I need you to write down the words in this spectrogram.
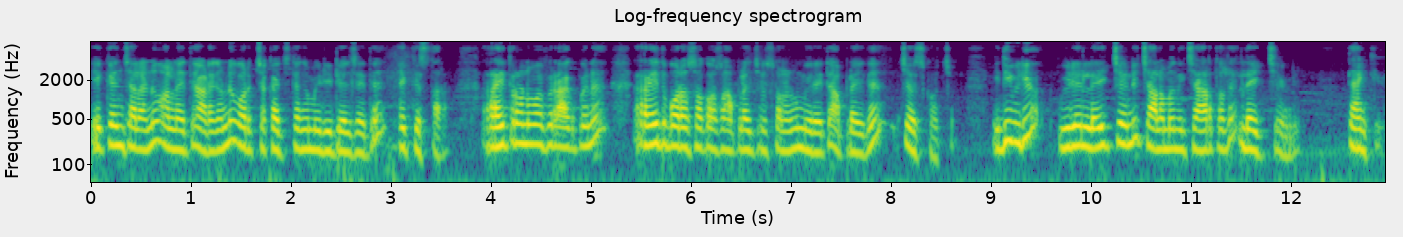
ఎక్కించాలని వాళ్ళని అయితే అడగండి. వారు ఖచ్చితంగా మీ డీటెయిల్స్ అయితే ఎక్కిస్తారు. రైతు రుణమాఫీ రాకపోయినా రైతు భరోసా కోసం అప్లై చేసుకోవాలని మీరైతే అప్లై అయితే చేసుకోవచ్చు. ఇది వీడియో. వీడియోని లైక్ చేయండి. చాలామందికి చేరుతుంది. లైక్ చేయండి. Thank you.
